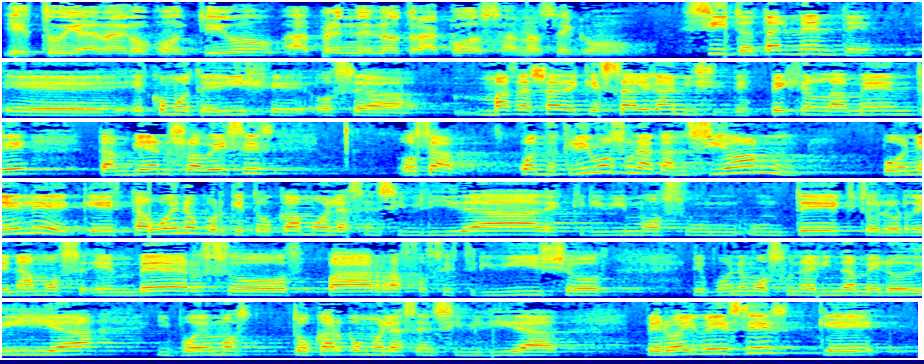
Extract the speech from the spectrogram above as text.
y estudian algo contigo, aprenden otra cosa, no sé cómo. Sí, totalmente. Eh, es como te dije, o sea, más allá de que salgan y despejen la mente, también yo a veces, o sea, cuando escribimos una canción, ponele que está bueno porque tocamos la sensibilidad, escribimos un, un texto, lo ordenamos en versos, párrafos, estribillos, le ponemos una linda melodía y podemos tocar como la sensibilidad. Pero hay veces que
